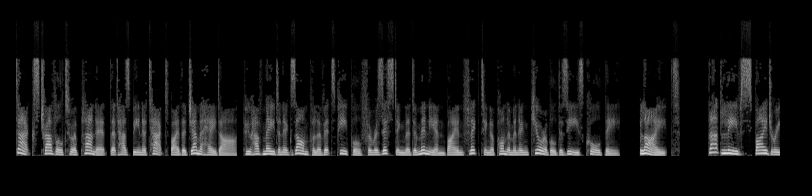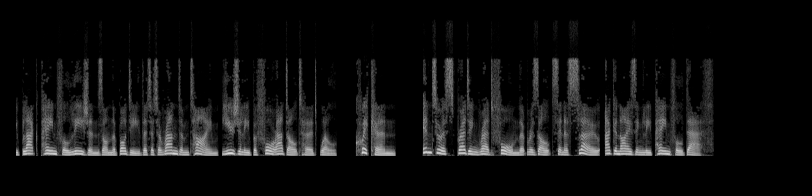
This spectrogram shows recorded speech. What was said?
Dax travel to a planet that has been attacked by the Jem'Hadar, who have made an example of its people for resisting the Dominion by inflicting upon them an incurable disease called the Blight. That leaves spidery black painful lesions on the body that at a random time usually before adulthood will quicken into a spreading red form that results in a slow, agonizingly painful death.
